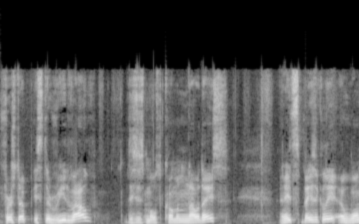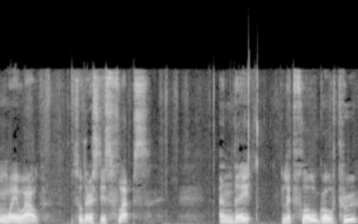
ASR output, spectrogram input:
First up is the reed valve. This is most common nowadays. And it's basically a one-way valve. So there's these flaps and they let flow go through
